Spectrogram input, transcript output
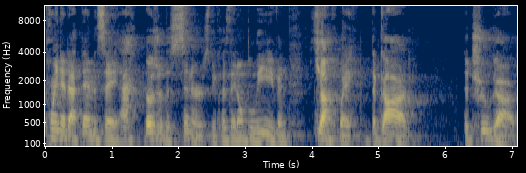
pointed at them and say, ah, those are the sinners because they don't believe in Yahweh, the God, the true God.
